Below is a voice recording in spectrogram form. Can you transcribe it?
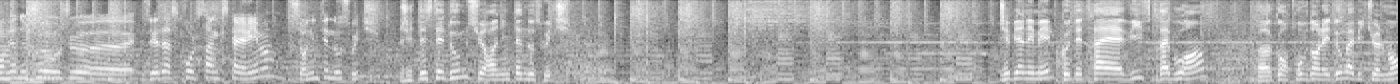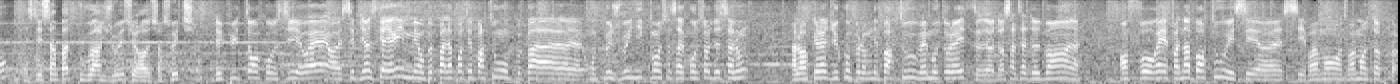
On vient de jouer au jeu euh, The Elder Scrolls 5 Skyrim sur Nintendo Switch. J'ai testé Doom sur un Nintendo Switch. J'ai bien aimé le côté très vif, très bourrin. Euh, qu'on retrouve dans les Doom habituellement. C'était sympa de pouvoir y jouer sur, sur Switch. Depuis le temps qu'on se dit ouais euh, c'est bien Skyrim mais on peut pas l'apporter partout, on peut pas euh, on peut jouer uniquement sur sa console de salon. Alors que là du coup on peut l'emmener partout, même aux toilettes, euh, dans sa salle de bain, en forêt, enfin n'importe où et c'est euh, c'est vraiment vraiment top quoi.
